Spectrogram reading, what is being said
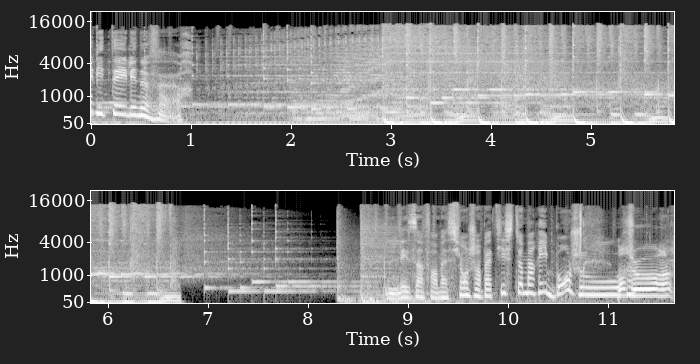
fidélité, il est 9h. Les informations, Jean-Baptiste Marie, bonjour. Bonjour.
